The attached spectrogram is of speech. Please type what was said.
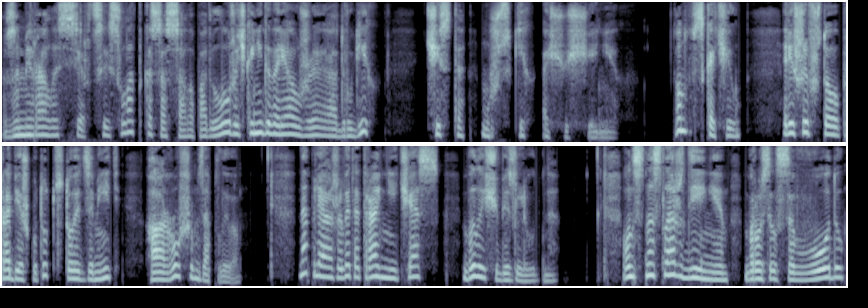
замирало сердце и сладко сосало под ложечкой, не говоря уже о других чисто мужских ощущениях. Он вскочил, решив, что пробежку тут стоит заменить хорошим заплывом. На пляже в этот ранний час было еще безлюдно. Он с наслаждением бросился в воду,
